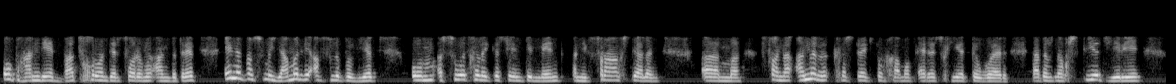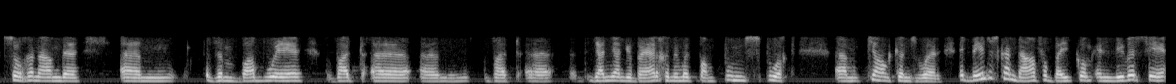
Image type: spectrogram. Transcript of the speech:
op hande het wat grondhervorming aanbetref en dit was vir my jammer die afgelope week om 'n soortgelyke sentiment aan die vraagstelling um van 'n ander gespreksprogram op RSG te hoor dat ons nog steeds hierdie sogenaamde um Zimbabwe wat uh um wat uh Jan Jan Jubber genoem het pampoen spook um telkens hoor. Ek wens ons kan daar verbykom en liewer sê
